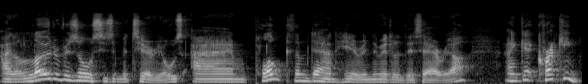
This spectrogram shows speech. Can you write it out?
and a load of resources and materials and plonk them down here in the middle of this area and get cracking.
